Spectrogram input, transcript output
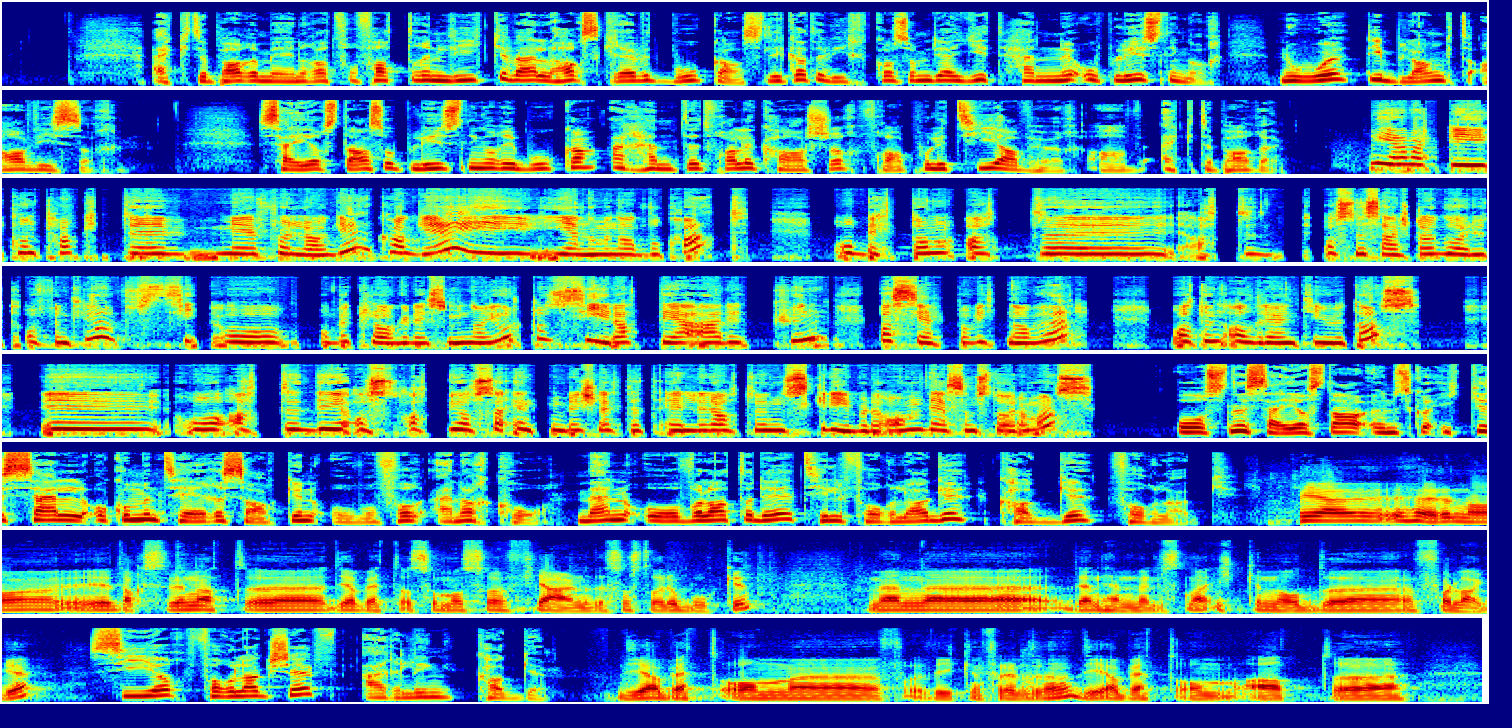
Ekteparet mener at forfatteren likevel har skrevet boka slik at det virker som de har gitt henne opplysninger, noe de blankt avviser. Seierstads opplysninger i boka er hentet fra lekkasjer fra politiavhør av ekteparet. Vi har vært i kontakt eh, med forlaget, KG, gjennom en advokat, og bedt om at, eh, at Åsne Seierstad går ut offentlig og, og, og, beklager det som hun har gjort, og sier at det er kun basert på vitneavhør, og at hun aldri har intervjuet oss. Eh, og at, også, at vi også enten blir slettet, eller at hun skriver det om, det som står om oss. Åsne Seierstad ønsker ikke selv å kommentere saken overfor NRK, men overlater det til forlaget Kagge Forlag. Vi hører nå i Dagsrevyen at eh, de har bedt oss om å fjerne det som står i boken. Men eh, den henvendelsen har ikke nådd eh, forlaget. Sier forlagssjef Erling Kagge. De har bedt om Viken-foreldrene de har bedt om at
